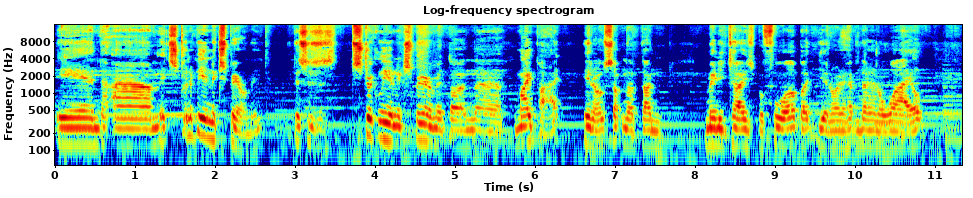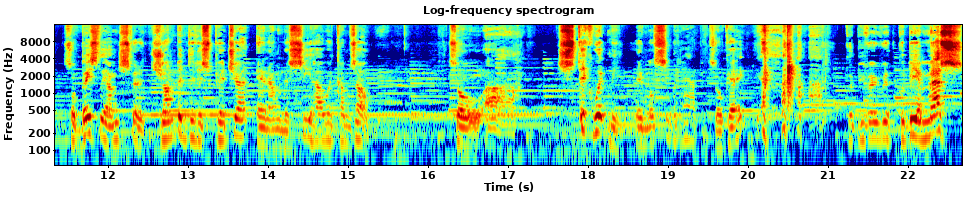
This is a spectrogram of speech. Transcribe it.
and um, it's going to be an experiment. This is strictly an experiment on uh, my part. You know, something I've done many times before, but you know, I haven't done in a while. So basically, I'm just going to jump into this picture and I'm going to see how it comes out. So uh, stick with me and we'll see what happens, okay? could be very, could be a mess.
